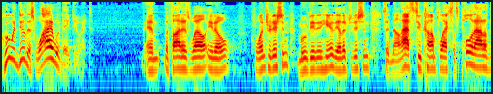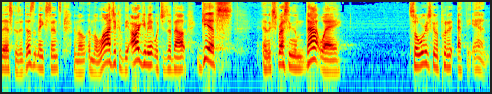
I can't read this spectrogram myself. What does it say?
who would do this? Why would they do it? And the thought is, well, you know, one tradition moved it in here. The other tradition said, no, that's too complex. Let's pull it out of this because it doesn't make sense And the, in the logic of the argument, which is about gifts and expressing them that way. So we're just going to put it at the end.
